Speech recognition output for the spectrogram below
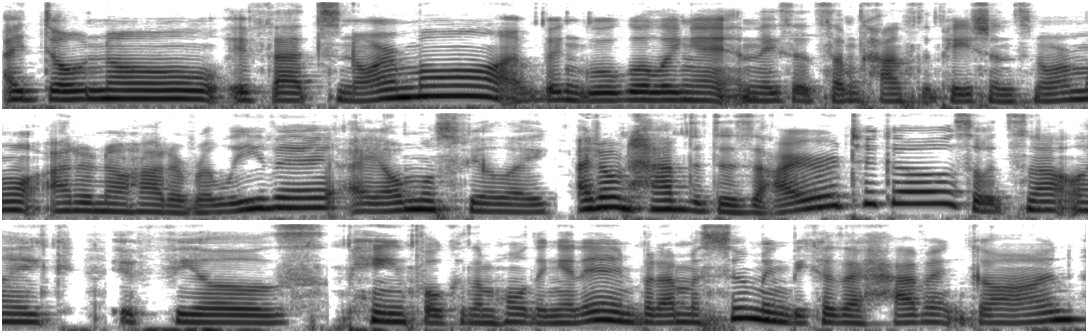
I don't know if that's normal. I've been Googling it and they said some constipation's normal. I don't know how to relieve it. I almost feel like I don't have the desire to go. So it's not like it feels painful because I'm holding it in, but I'm assuming because I haven't gone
